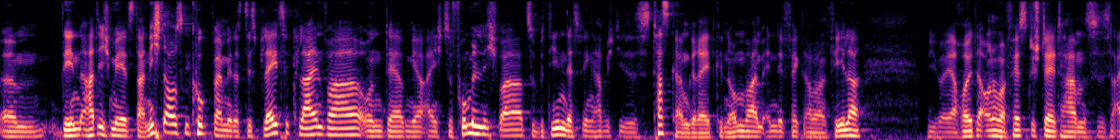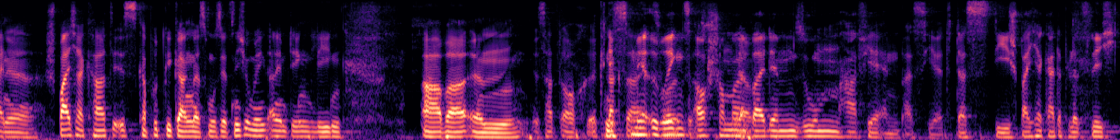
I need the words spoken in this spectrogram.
Ähm, den hatte ich mir jetzt da nicht ausgeguckt, weil mir das Display zu klein war und der mir eigentlich zu fummelig war zu bedienen. Deswegen habe ich dieses Tascam-Gerät genommen, war im Endeffekt aber ein Fehler. Wie wir ja heute auch nochmal festgestellt haben, es ist eine Speicherkarte ist kaputt gegangen, das muss jetzt nicht unbedingt an dem Ding liegen. Aber ähm, es hat auch äh, Ist Knackser. mir übrigens auch schon mal ja. bei dem Zoom H4n passiert, dass die Speicherkarte plötzlich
